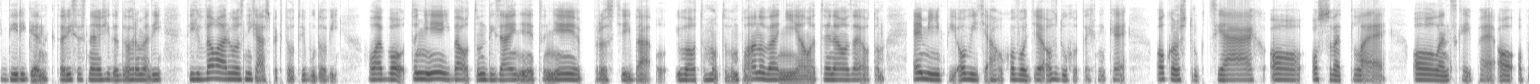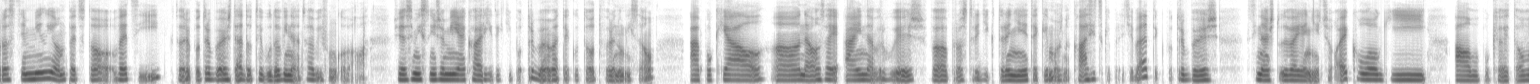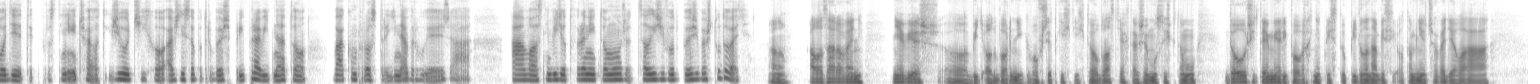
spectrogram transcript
dirigent, ktorý sa snaží dať dohromady tých veľa rôznych aspektov tej budovy. Lebo to nie je iba o tom dizajne, to nie je proste iba, iba o tom hotovom plánovaní, ale to je naozaj o tom MIP, o výťahoch, o vode, o vzduchotechnike, o konštrukciách, o, o svetle, o landscape, o, o proste milión 500 vecí, ktoré potrebuješ dať do tej budovy na to, aby fungovala. Čiže ja si myslím, že my ako architekti potrebujeme takúto otvorenú mysel. A pokiaľ naozaj aj navrhuješ v prostredí, ktoré nie je také možno klasické pre teba, tak potrebuješ si naštudovať aj niečo o ekológii, alebo pokiaľ je to o vode, tak proste niečo aj o tých živočíchoch a vždy sa potrebuješ pripraviť na to, v akom prostredí navrhuješ a, a vlastne byť otvorený tomu, že celý život budeš iba študovať. Áno, ale zároveň nevieš uh, byť odborník vo všetkých týchto oblastiach, takže musíš k tomu do určitej miery povrchne pristúpiť, len aby si o tom niečo vedela a,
